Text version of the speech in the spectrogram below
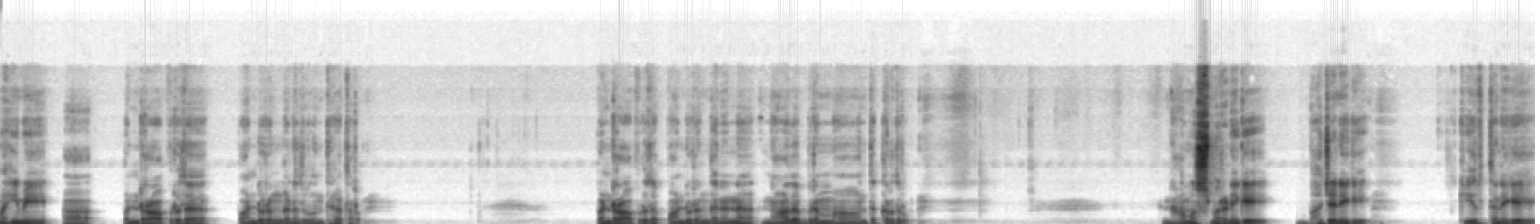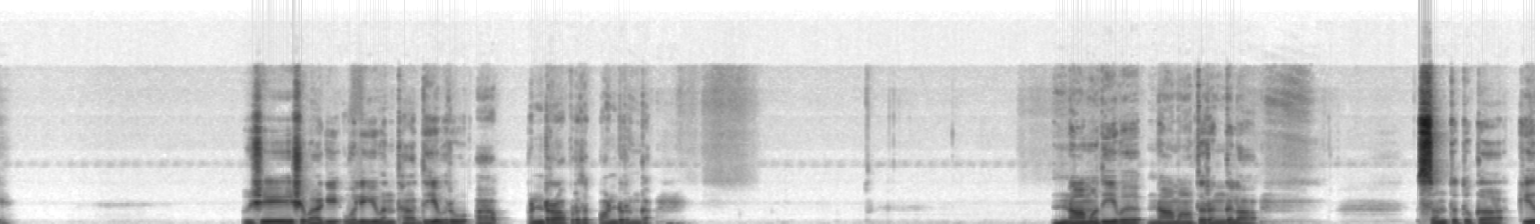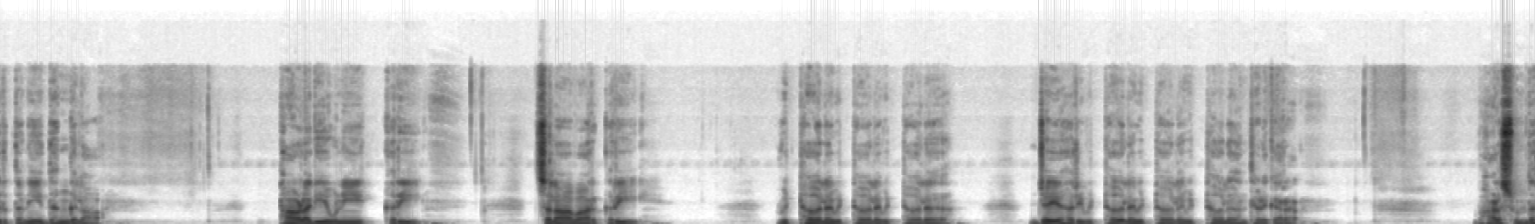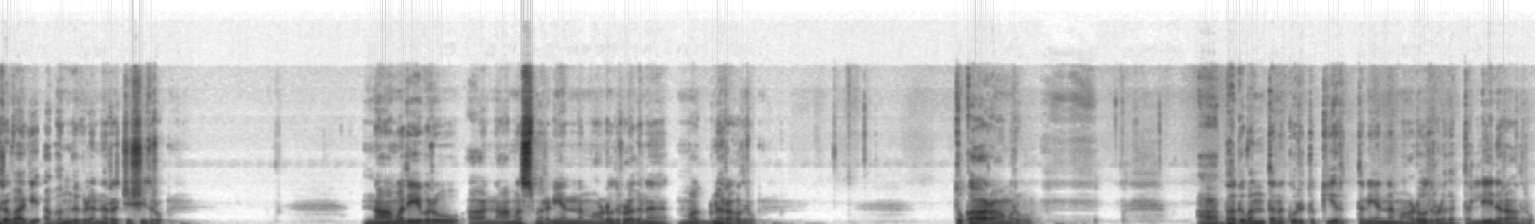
ಮಹಿಮೆ ಆ ಪಂಡ್ರಾಪುರದ ಪಾಂಡುರಂಗನದು ಅಂತ ಹೇಳ್ತಾರೆ. ಪಂಡ್ರಾಪುರದ ಪಾಂಡುರಂಗನನ್ನು ನಾದಬ್ರಹ್ಮ ಅಂತ ಕರೆದರು. ನಾಮಸ್ಮರಣೆಗೆ, ಭಜನೆಗೆ, ಕೀರ್ತನೆಗೆ ವಿಶೇಷವಾಗಿ ಒಲಿಯುವಂಥ ದೇವರು ಆ ಪಂಡ್ರಾಪುರದ ಪಾಂಡುರಂಗ. ನಾಮದೇವ ನಾಮಾತರಂಗಲ ಸಂತ ತುಕ ಕೀರ್ತನೆ ದಂಗಲ. ಠಾಳಗೇವುನಿ ಕರಿ ಚಲಾವಾರ್ ಕರಿ, ವಿಠ್ಠಲ ವಿಠ್ಠಲ ವಿಠ್ಠಲ, ಜಯ ಹರಿ ವಿಠ್ಠಲ ವಿಠ್ಠಲ ವಿಠ್ಠಲ ಅಂತ ಹೇಳಿಕಾರ ಬಹಳ ಸುಂದರವಾಗಿ ಅಭಂಗಗಳನ್ನು ರಚಿಸಿದರು. ನಾಮದೇವರು ಆ ನಾಮಸ್ಮರಣೆಯನ್ನು ಮಾಡೋದ್ರೊಳಗನ ಮಗ್ನರಾದರು. ತುಕಾರಾಮರು ಆ ಭಗವಂತನ ಕುರಿತು ಕೀರ್ತನೆಯನ್ನು ಮಾಡೋದ್ರೊಳಗೆ ತಲ್ಲೀನರಾದರು.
